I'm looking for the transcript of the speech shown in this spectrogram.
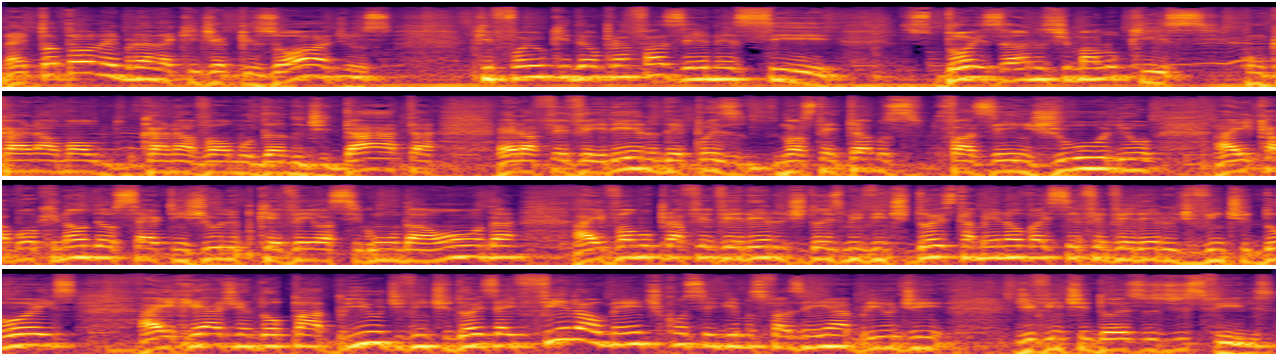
Né? Então, tô lembrando aqui de episódios que foi o que deu para fazer nesses dois anos de maluquice. Com carnaval, carnaval mudando de data, era fevereiro, depois nós tentamos fazer em julho, aí acabou que não deu certo em julho porque veio a segunda onda. Aí vamos para fevereiro de 2022, também não vai ser fevereiro de 22. Aí reagendou para abril de 22, aí finalmente conseguimos fazer em abril de, de 22 os desfiles.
